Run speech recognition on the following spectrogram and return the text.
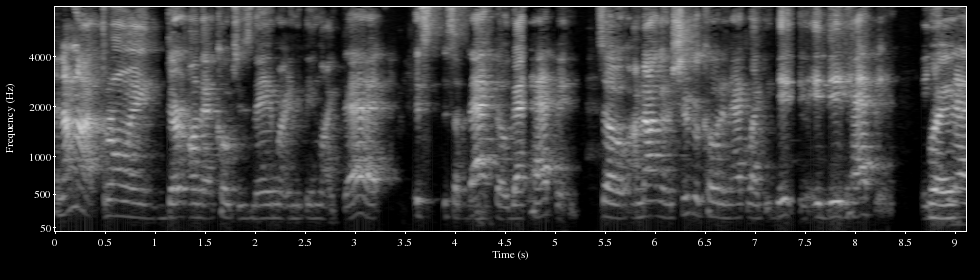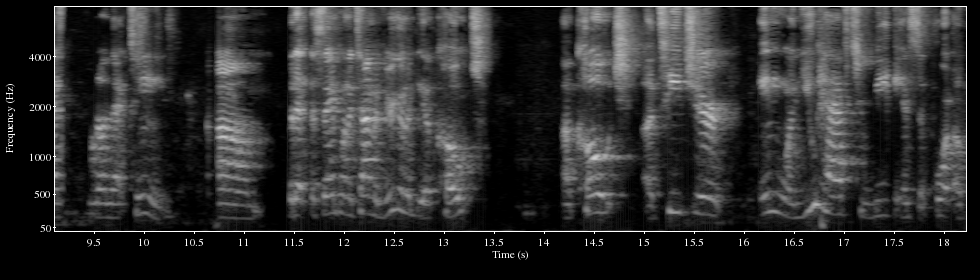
and i'm not throwing dirt on that coach's name or anything like that. It's, it's a fact though that happened so i'm not going to sugarcoat and act like it didn't it did happen and right. you can ask on that team um, but at the same point in time, if you're going to be a coach, a coach, a teacher, anyone, you have to be in support of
